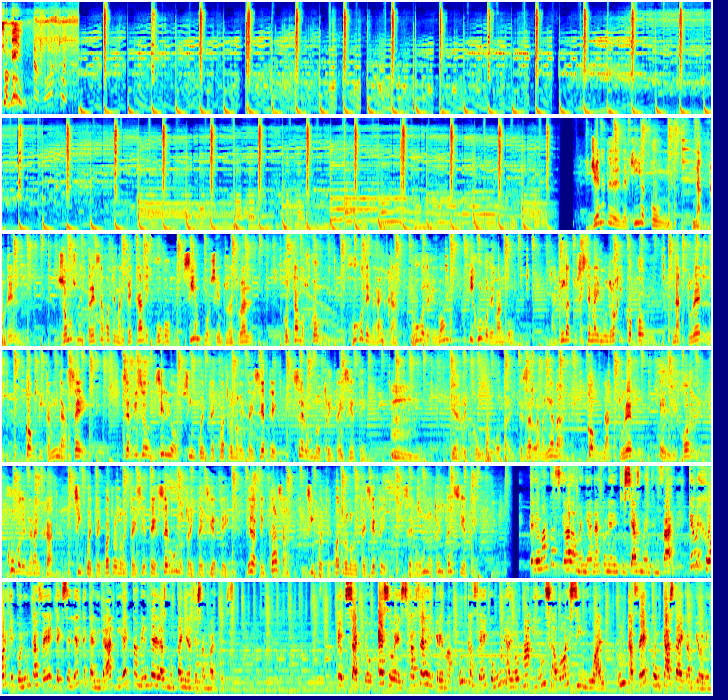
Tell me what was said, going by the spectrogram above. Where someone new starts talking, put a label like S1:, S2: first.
S1: Chomín.
S2: Llénate de energía con Naturel. Somos una empresa guatemalteca de jugo 100% natural. Contamos con jugo de naranja, jugo de limón y jugo de mango. Ayuda a tu sistema inmunológico con Naturel, con vitamina C. Servicio de domicilio 5497-0137. Mmm, qué rico un jugo para empezar la mañana con Naturel el mejor jugo de naranja 5497-0137. Quédate en casa 5497-0137.
S3: ¿Te levantas cada mañana con el entusiasmo de triunfar? ¿Qué mejor que con un café de excelente calidad directamente de las montañas de San Marcos? Exacto, eso es, café del crema, un café con un aroma y un sabor sin igual, un café con casta de campeones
